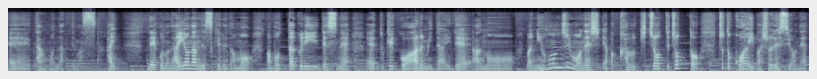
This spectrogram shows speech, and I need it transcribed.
えー単語になってます。はい。で、この内容なんですけれども、まあ、ぼったくりですね、えっ、と、結構あるみたいで、あのまあ、日本人もね、やっぱ歌舞伎町ってちょっと、ちょっと怖い場所ですよね。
